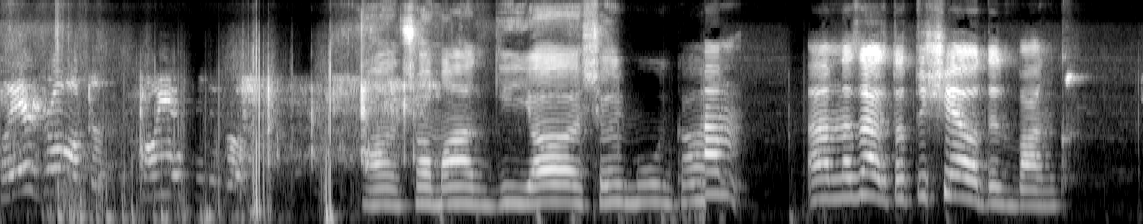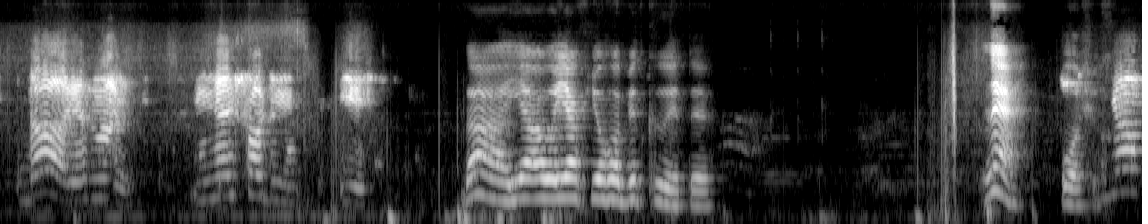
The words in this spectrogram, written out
Моє золото, твоє серебро. Анша магія, шеймунка. А, а, Назар, тут ще один банк. Да, я знаю. У мене ще один є. Да, я, але як його відкрити? Не, пофіг. Я...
